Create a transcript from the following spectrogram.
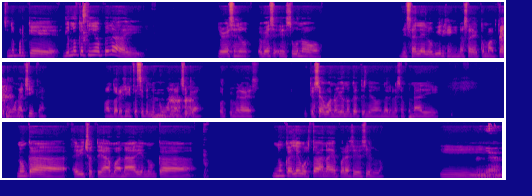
sino porque yo nunca he tenido pelada y, y a veces, a veces uno le sale lo virgen y no sabe cómo actuar con una chica, cuando recién está saliendo con una chica por primera vez. Porque, o sea, bueno, yo nunca he tenido una relación con nadie, y nunca he dicho te amo a nadie, nunca, nunca le he gustado a nadie, por así decirlo. Y Ya.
